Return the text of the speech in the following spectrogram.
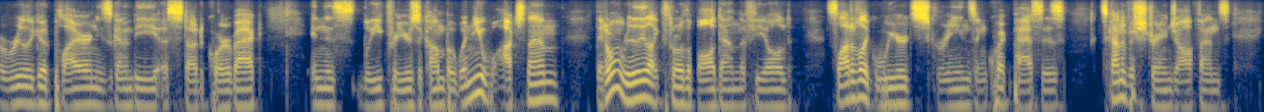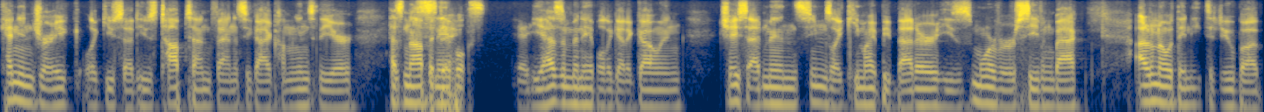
a really good player and he's going to be a stud quarterback in this league for years to come. But when you watch them, they don't really like throw the ball down the field. It's a lot of like weird screens and quick passes. It's kind of a strange offense. Kenyon Drake, like you said, he was top 10 fantasy guy coming into the year, has not Stinks. been able yeah, he hasn't been able to get it going. Chase Edmonds seems like he might be better. He's more of a receiving back. I don't know what they need to do, but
